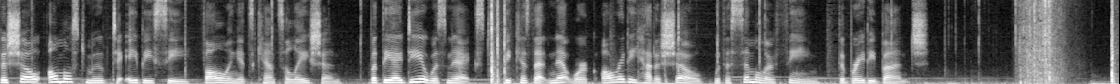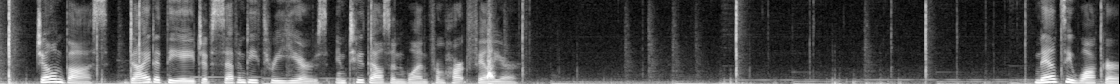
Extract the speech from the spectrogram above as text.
The show almost moved to ABC following its cancellation, but the idea was nixed because that network already had a show with a similar theme, The Brady Bunch. Joan Vohs died at the age of 73 years in 2001 from heart failure. Nancy Walker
